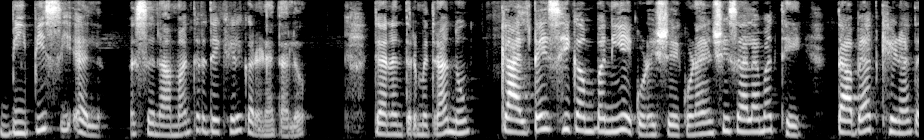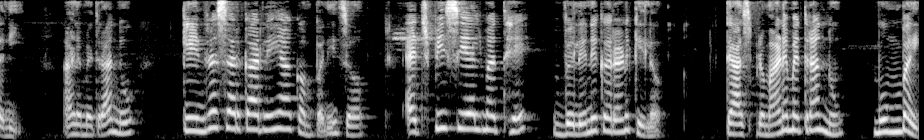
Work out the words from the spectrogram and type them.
बी पी सी एल असं नामांतर देखील करण्यात आलं. त्यानंतर मित्रांनो कॅल्टेस ही कंपनी एकोणीसशे एकोणऐंशी सालामध्ये ताब्यात घेण्यात आली. आणि मित्रांनो केंद्र सरकारने या कंपनीचं एच पी सी एलमध्ये विलिनीकरण केलं. त्याचप्रमाणे मित्रांनो मुंबई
